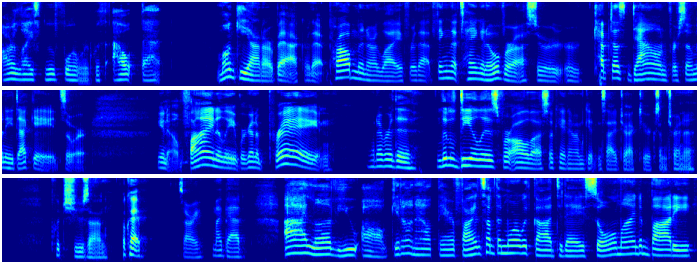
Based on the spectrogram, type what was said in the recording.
our life move forward without that monkey on our back or that problem in our life or that thing that's hanging over us or, or kept us down for so many decades or you know finally we're going to pray and whatever the little deal is for all of us. Okay now i'm getting sidetracked here because i'm trying to put shoes on. Okay sorry my bad i love you all get on out there find something more with god today soul mind and body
